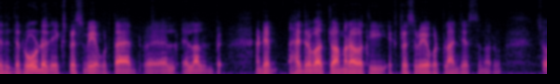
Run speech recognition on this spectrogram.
ఏదైతే రోడ్ అది ఎక్స్ప్రెస్ వే ఒకటి తయారు వెళ్ళాలని అంటే Hyderabad to Amaravati express way ఒకటి ప్లాన్ చేస్తున్నారు. So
